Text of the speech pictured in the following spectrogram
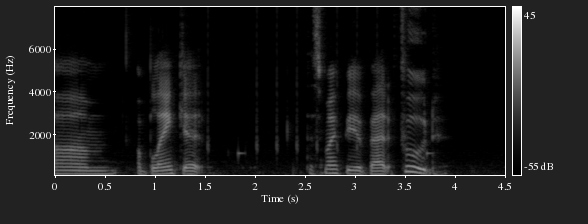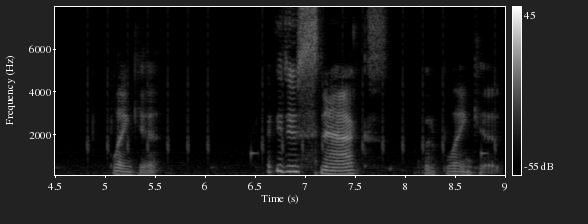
um, a blanket. This might be a bad food blanket. I could do snacks, but a blanket.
